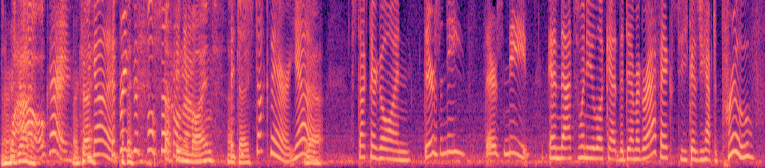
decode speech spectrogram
There Wow. go. Okay. Okay. You got That it. brings us full circle Stuck in your now. mind. It Okay. just stuck there. Yeah. Yeah. Stuck there going, there's a need. There's a need. And that's when you look at the demographics because you have to prove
